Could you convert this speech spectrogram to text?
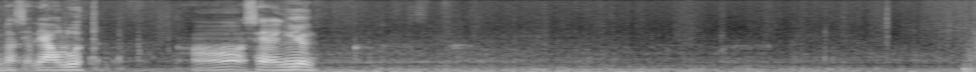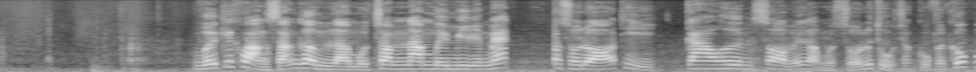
chúng ta sẽ leo luôn. Đó, xe nghiêng. Với cái khoảng sáng gầm là 150mm con số đó thì cao hơn so với cả một số đối thủ trong cùng phân khúc.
